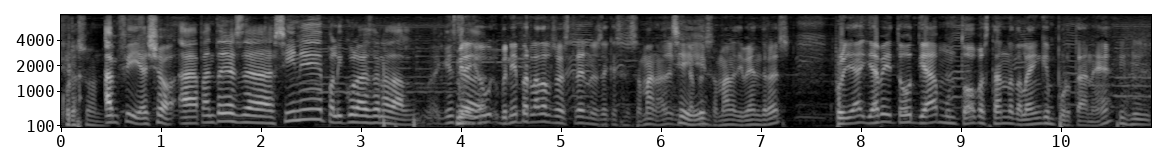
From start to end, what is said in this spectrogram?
Corazón. En fi, això, a pantalles de cine, pel·lícules de Nadal. Aquesta... Mira, jo venia a parlar dels estrenes d'aquesta setmana, Sí. de setmana, divendres, però ja, ja ve tot ja amb un to bastant nadalenc important, eh? Uh -huh.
